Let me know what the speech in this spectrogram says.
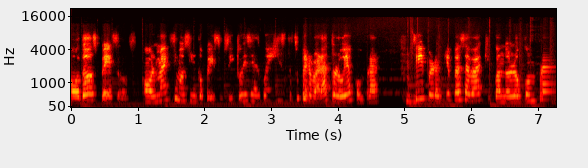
O dos pesos, o al máximo cinco pesos. Y tú decías, güey, está súper barato, lo voy a comprar. Sí, pero ¿qué pasaba? Que cuando lo comprabas,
